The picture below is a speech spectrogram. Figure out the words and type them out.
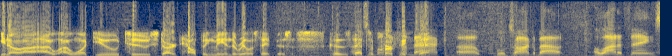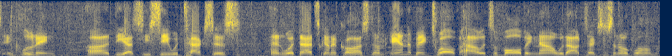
you know, I, I want you to start helping me in the real estate business because that's right, so a perfect. When we come back, uh, we'll talk about a lot of things, including uh, the SEC with Texas and what that's going to cost them, and the Big 12, how it's evolving now without Texas and Oklahoma.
